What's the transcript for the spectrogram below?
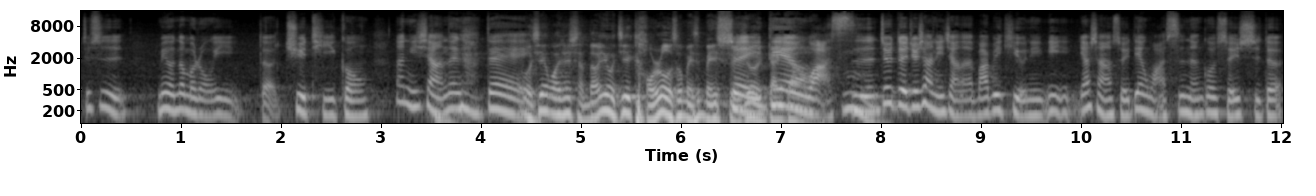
就是。没有那么容易的去提供。那你想那个、嗯、对？我现在完全想到，因为我记得烤肉的时候每次没水，水电瓦斯，就对，就像你讲的 barbecue，你你要想水电瓦斯能够随时的，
